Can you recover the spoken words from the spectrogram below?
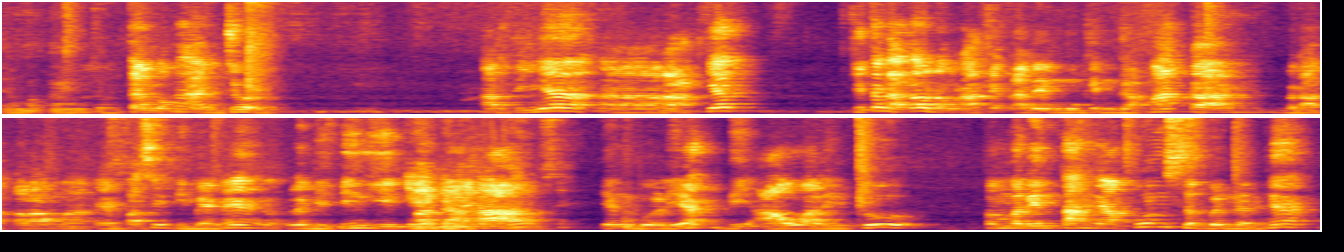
tembok hancur. temboknya hancur. Artinya eh, rakyat kita nggak tahu dong rakyat ada yang mungkin nggak makan berapa lama. Yang pasti demandnya lebih tinggi. Ya, Padahal ya. yang gue lihat di awal itu pemerintahnya pun sebenarnya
